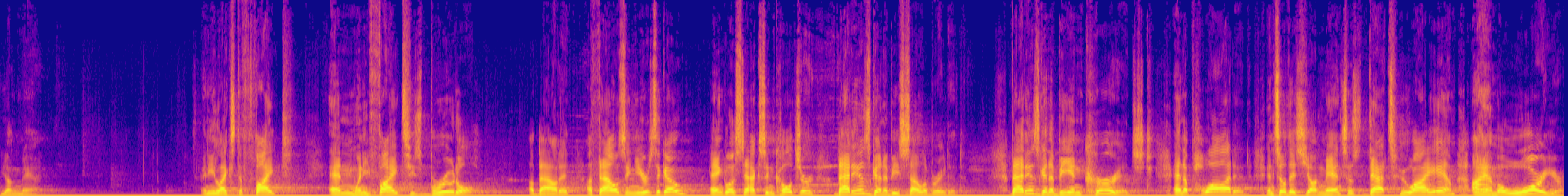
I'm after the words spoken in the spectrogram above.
young man. And he likes to fight. And when he fights, he's brutal about it. A thousand years ago, Anglo Saxon culture, that is going to be celebrated that is going to be encouraged and applauded. And so this young man says, That's who I am. I am a warrior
